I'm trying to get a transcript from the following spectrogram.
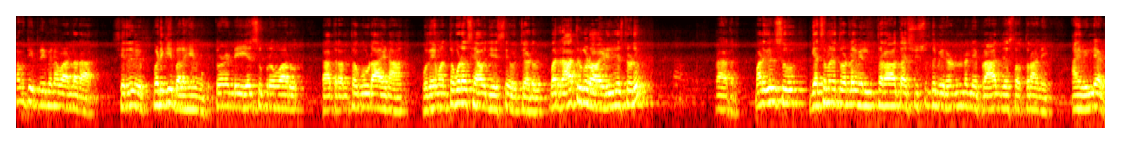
కాబట్టి ప్రియమైన వాళ్ళరా శరీరం ఎప్పటికీ బలహీనం ఉంటుంది. చూడండి యేసుప్రభు వారు రాత్రి అంతా కూడా ఆయన ఉదయం అంతా కూడా సేవ చేస్తే వచ్చాడు. మరి రాత్రి కూడా ఆయన ఏం చేస్తాడు? ప్రార్థన. మనకు తెలుసు గెచ్చమని తోటలో వెళ్ళిన తర్వాత శిష్యులతో మీరు ఉండండి ప్రార్థన చేస్తూ అని ఆయన వెళ్ళాడు.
